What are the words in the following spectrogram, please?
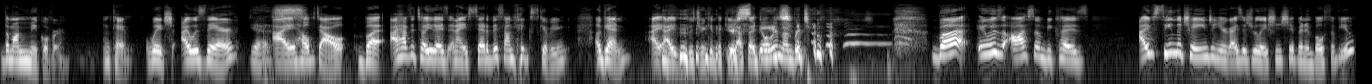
the mommy makeover. Okay, which I was there. Yes, I helped out, but I have to tell you guys, and I said this on Thanksgiving. Again, I, I was drinking tequila, Your so I don't remember too much. but it was awesome because I've seen the change in your guys' relationship and in both of you,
